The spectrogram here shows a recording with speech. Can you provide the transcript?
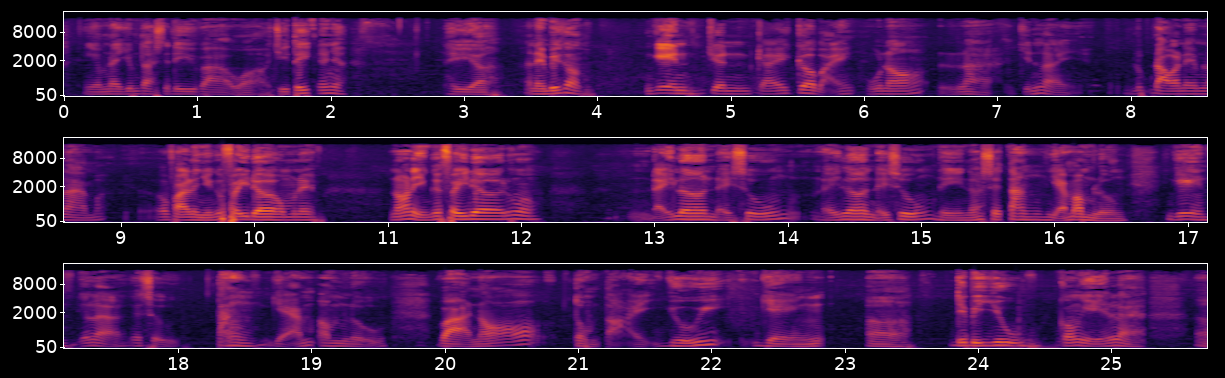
Thì ngày hôm nay chúng ta sẽ đi vào uh, chi tiết đó nha. Thì uh, anh em biết không? Gain trên cái cơ bản của nó là chính là lúc đầu anh em làm á có phải là những cái fader không anh em? Nó là những cái fader đúng không? Đẩy lên đẩy xuống đẩy lên đẩy xuống thì nó sẽ tăng giảm âm lượng. Gain nghĩa là cái sự tăng giảm âm lượng và nó tồn tại dưới dạng ờ, uh, dBu có nghĩa là uh,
